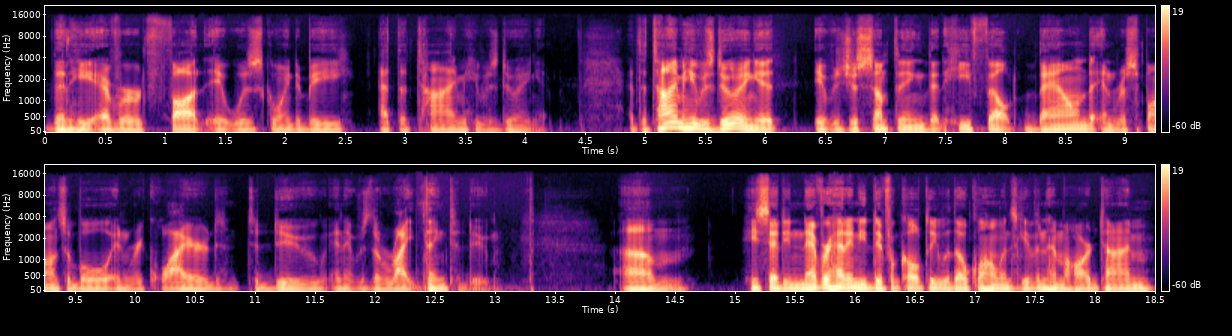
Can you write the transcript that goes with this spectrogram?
than he ever thought it was going to be at the time he was doing it. At the time he was doing it, it was just something that he felt bound and responsible and required to do, and it was the right thing to do. Um, he said he never had any difficulty with Oklahomans giving him a hard time,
